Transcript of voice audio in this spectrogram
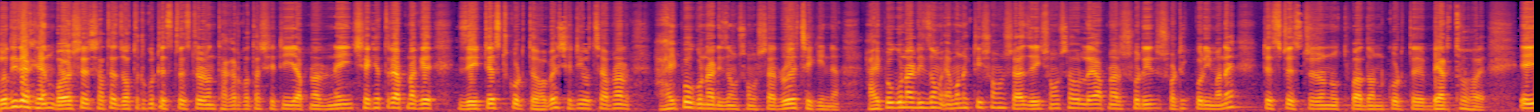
যদি দেখেন বয়সের সাথে যতটুকু টেস্টোস্টেরন থাকার কথা সেটি আপনার নেই, সেক্ষেত্রে আপনাকে যেই টেস্ট করতে হবে সেটি হচ্ছে আপনার হাইপোগোনাডিজম সমস্যা রয়েছে কি না হাইপোগোনাডিজম এমন একটি সমস্যা, যেই সমস্যা হলে আপনার শরীর সঠিক পরিমাণে টেস্টোস্টেরন উৎপাদন করতে ব্যর্থ হয়। এই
